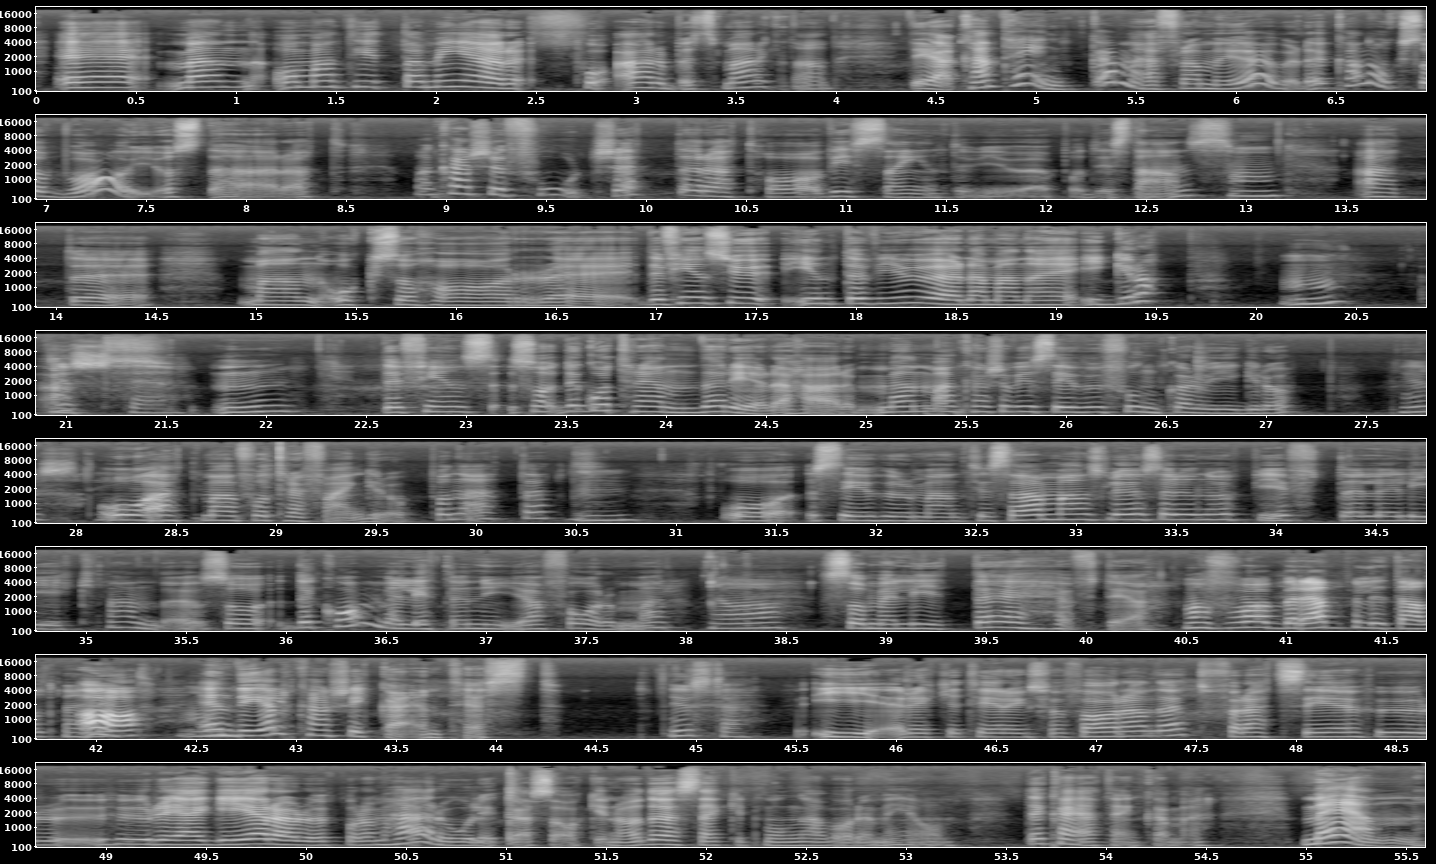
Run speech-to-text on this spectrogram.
Eh, men om man tittar mer på arbetsmarknaden. Det jag kan tänka mig framöver det kan också vara just det här att man kanske fortsätter att ha vissa intervjuer på distans. Mm. Att eh, man också har, eh, det finns ju intervjuer när man är i grupp. Mm. Att- Just det. Mm, det, finns, så det går trender i det här men man kanske vill se hur funkar du i grupp. Och att man får träffa en grupp på nätet. Mm. Och se hur man tillsammans löser en uppgift eller liknande. Så det kommer lite nya former Ja, som är lite häftiga. man får vara beredd på lite allt möjligt. Ja, Mm. en del kan skicka en test Just det. i rekryteringsförfarandet för att se hur, hur reagerar du på de här olika sakerna. Och det har säkert många varit med om. Det kan jag tänka mig. Men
